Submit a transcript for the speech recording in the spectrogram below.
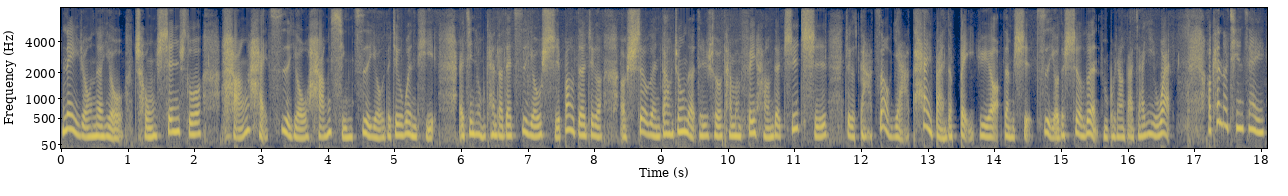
内容呢，有重申说航海自由、航行自由的这个问题。而今天我们看到在《自由时报》的这个呃社论当中呢，就是说他们非常的。支持这个打造亚太版的北约哦，那么是自由的社论，不让大家意外。好，看到今天在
